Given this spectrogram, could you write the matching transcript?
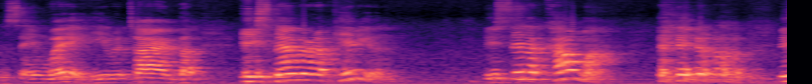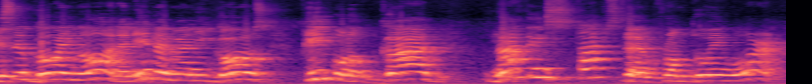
the same way. He retired, but he's never a period. He's still a comma. you know, he's still going on. And even when he goes, people of God, nothing stops them from doing work.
